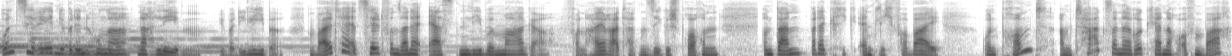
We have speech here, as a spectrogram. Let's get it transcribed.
Und sie reden über den Hunger nach Leben, über die Liebe. Walter erzählt von seiner ersten Liebe Marga. Von Heirat hatten sie gesprochen. Und dann war der Krieg endlich vorbei. Und prompt, am Tag seiner Rückkehr nach Offenbach,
